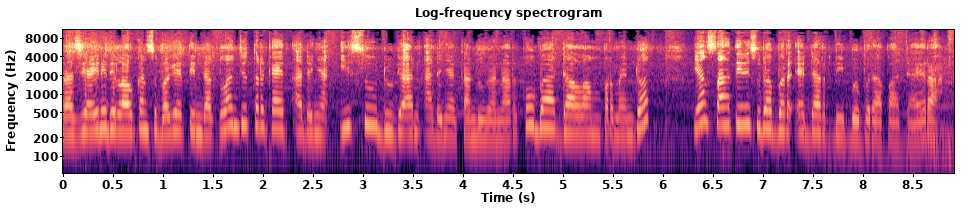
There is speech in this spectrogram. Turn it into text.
Razia ini dilakukan sebagai tindak lanjut terkait adanya isu dugaan adanya kandungan narkoba dalam permen dot yang saat ini sudah beredar di beberapa daerah.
